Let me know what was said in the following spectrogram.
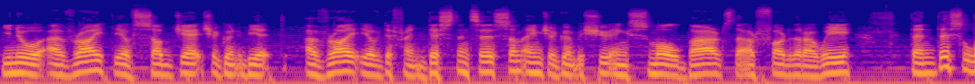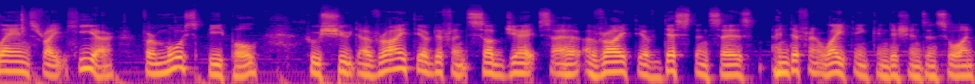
you know, a variety of subjects, you're going to be at a variety of different distances. Sometimes you're going to be shooting small birds that are further away then this lens right here, for most people who shoot a variety of different subjects, a, a variety of distances, and different lighting conditions and so on,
